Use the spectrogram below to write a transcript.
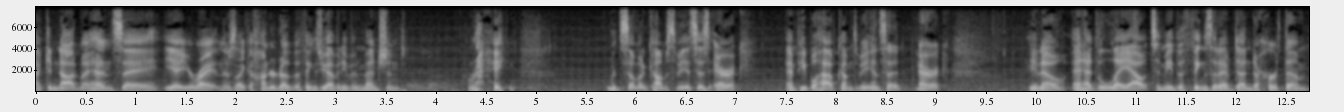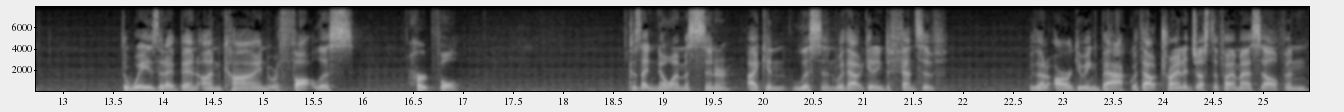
I can nod my head and say, Yeah, you're right. And there's like a hundred other things you haven't even mentioned, right? When someone comes to me and says, Eric, and people have come to me and said, Eric, you know, and had to lay out to me the things that I've done to hurt them, the ways that I've been unkind or thoughtless, hurtful. Because I know I'm a sinner, I can listen without getting defensive, without arguing back, without trying to justify myself and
